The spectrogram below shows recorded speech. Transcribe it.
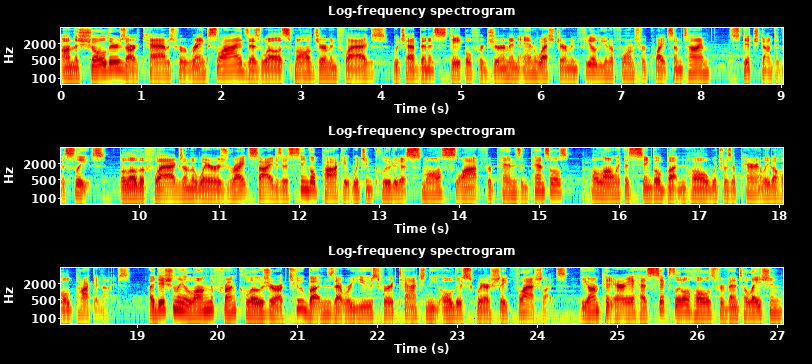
On the shoulders are tabs for rank slides as well as small German flags, which have been a staple for German and West German field uniforms for quite some time, stitched onto the sleeves. Below the flags on the wearer's right side is a single pocket which included a small slot for pens and pencils, along with a single buttonhole which was apparently to hold pocket knives. Additionally, along the front closure are two buttons that were used for attaching the older square-shaped flashlights. The armpit area has six little holes for ventilation,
